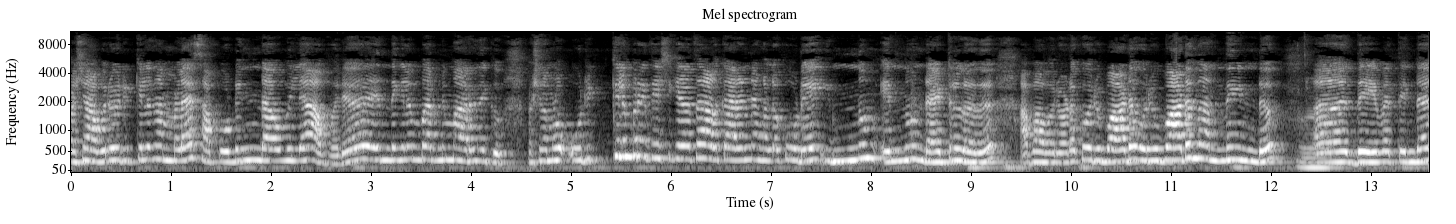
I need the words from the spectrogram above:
പക്ഷെ അവരൊരിക്കലും നമ്മളെ സപ്പോർട്ട് ഉണ്ടാവില്ല അവർ എന്തെങ്കിലും പറഞ്ഞ് മാറി നിൽക്കും. പക്ഷെ നമ്മൾ ഒരിക്കലും പ്രതീക്ഷിക്കാത്ത ആൾക്കാരാണ് ഞങ്ങളുടെ കൂടെ ഇന്നും എന്നും ഉണ്ടായിട്ടുള്ളത്. അപ്പൊ അവരോടൊക്കെ ഒരുപാട് ഒരുപാട് നന്ദിയുണ്ട്. ദൈവത്തിന്റെ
